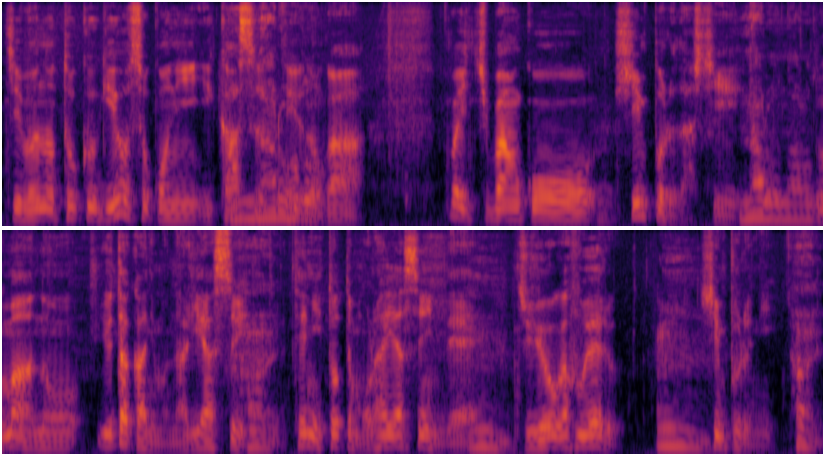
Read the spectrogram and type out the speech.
自分の特技をそこに生かすっていうのがやっぱり一番こうシンプルだし、なるほど。なるほど。まああの豊かにもなりやすい、はい。手に取ってもらいやすいんで、うん。需要が増えるうん。シンプルに、はい。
